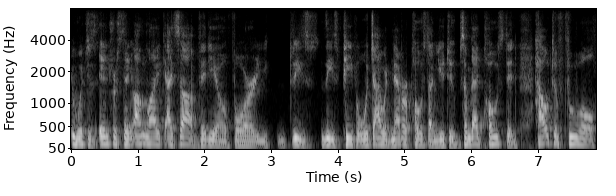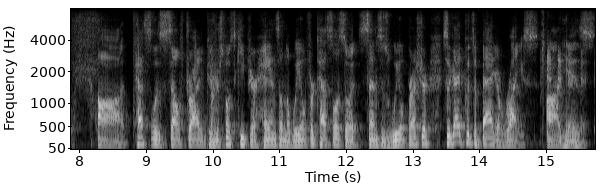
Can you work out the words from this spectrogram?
which is interesting. Unlike I saw a video for these these people, which I would never post on YouTube. Some guy posted how to fool uh, Tesla's self driving because you're supposed to keep your hands on the wheel for Tesla, so it senses wheel pressure. So the guy puts a bag of rice on his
